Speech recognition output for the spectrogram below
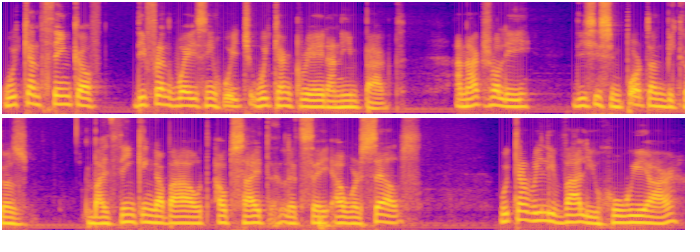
we can think of different ways in which we can create an impact. And actually, this is important because by thinking about outside, let's say, ourselves, we can really value who we are,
